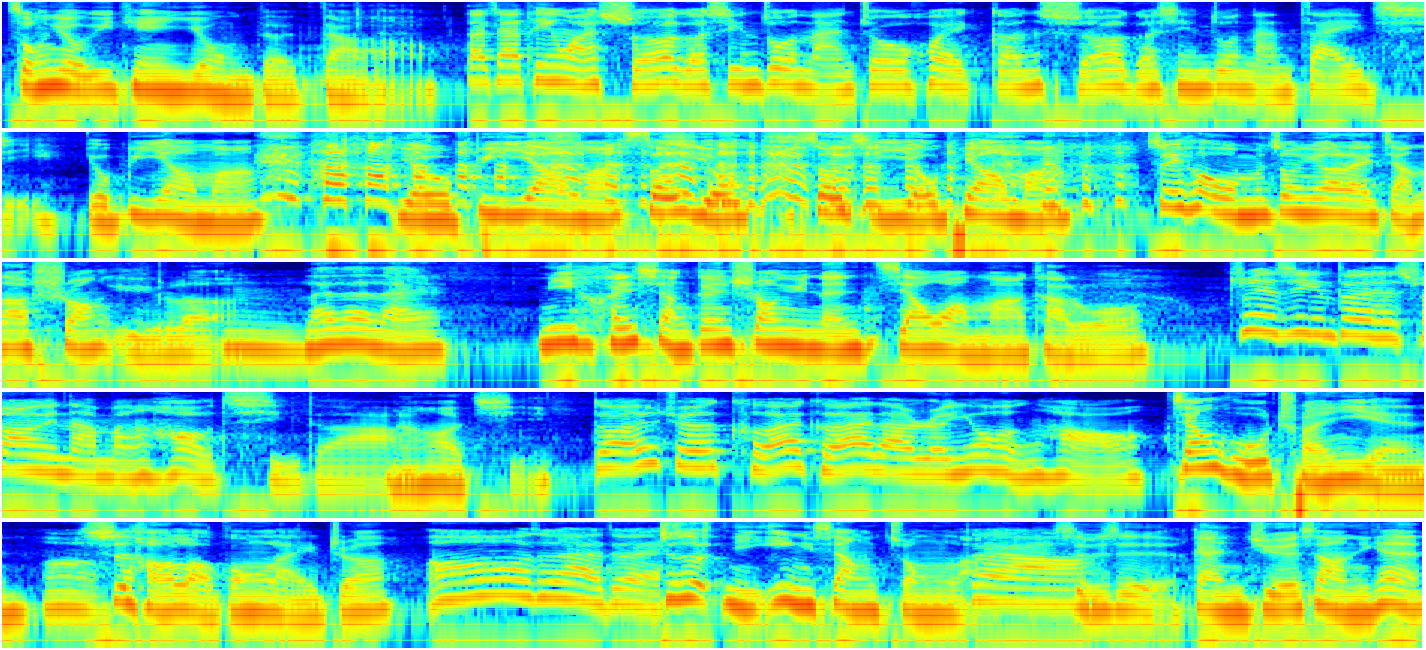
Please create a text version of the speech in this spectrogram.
总有一天用得到。大家听完十二个星座男，就会跟十二个星座男在一起，有必要吗？有必要吗？收邮 收集邮票吗？最后，我们终于要来讲到双鱼了。嗯，来来来，你很想跟双鱼男交往吗，卡罗？最近对双鱼男蛮好奇的啊，蛮好奇，对啊，就觉得可爱可爱的，人又很好。江湖传言是好老公来着哦，对啊，对，就是你印象中啦，对啊，是不是？感觉上，你看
